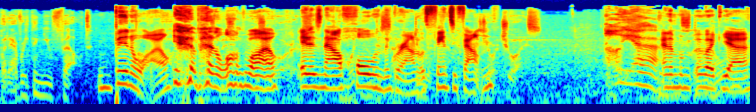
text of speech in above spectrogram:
But everything you felt. Been a while. It's been a long while. It is now What you hole in the ground with with fancy fountain. your choice. Oh yeah. And then like yeah,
